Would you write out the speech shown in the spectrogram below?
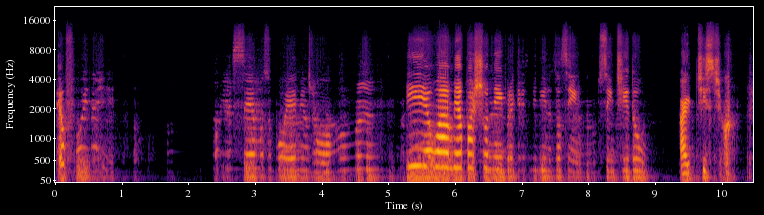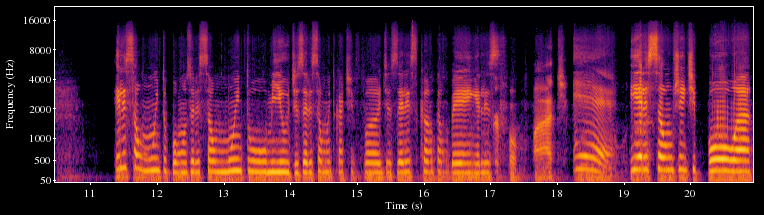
eu fui daí. Conhecemos o Bohemian Rhapsody. E eu ah, me apaixonei por aqueles meninos, assim, no sentido artístico. Eles são muito bons, eles são muito humildes, eles são muito cativantes, eles cantam bem, eles Performático. é, e eles são gente boa.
